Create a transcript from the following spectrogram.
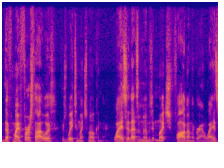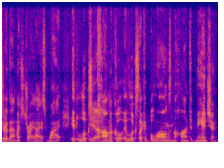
the, my first thought was, "There's way too much smoke in there. Why is there that mm-hmm. m- much fog on the ground? Why is there that much dry ice? Why it looks Yeah. comical? It looks like it belongs in the haunted mansion.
